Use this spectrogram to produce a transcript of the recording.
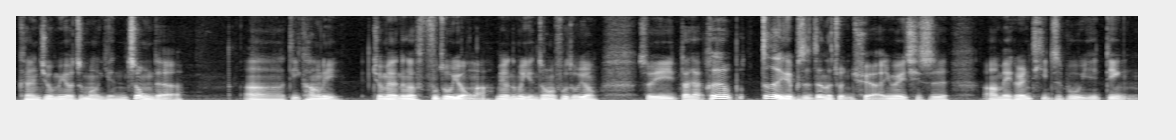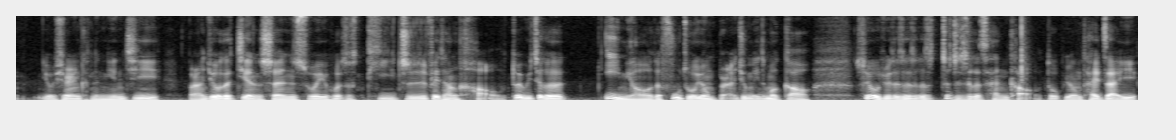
可能就没有这么严重的，呃，抵抗力。就没有那个副作用啊，没有那么严重的副作用，所以大家可是这个也不是真的准确啊，因为其实啊每个人体质不一定，有些人可能年纪本来就有在健身，所以或者体质非常好，对于这个疫苗的副作用本来就没这么高，所以我觉得这这个这只是个参考，都不用太在意。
